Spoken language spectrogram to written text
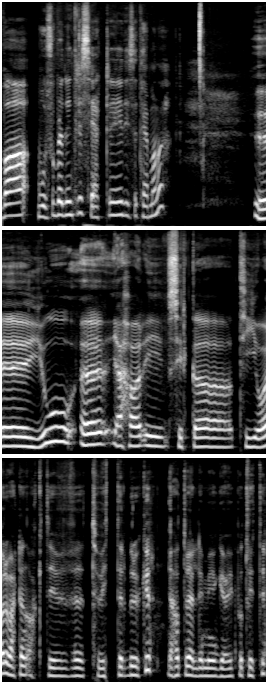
hva, hvorfor ble du interessert i disse temaene? Eh, jo, eh, jeg har i ca. ti år vært en aktiv eh, Twitter-bruker. Jeg har hatt veldig mye gøy på Twitter.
